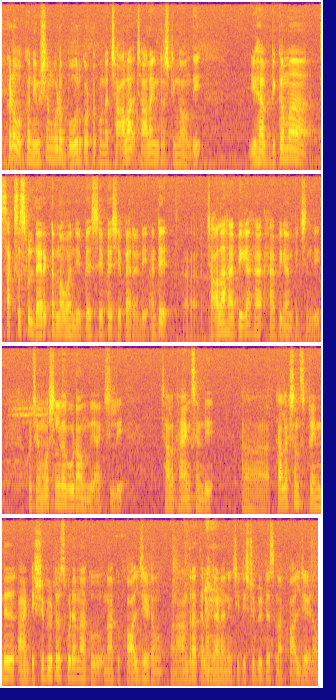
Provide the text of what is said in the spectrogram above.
ఎక్కడ ఒక్క నిమిషం కూడా బోర్ కొట్టకుండా చాలా చాలా ఇంట్రెస్టింగ్గా ఉంది. You have become a successful director నవ్వు అని చెప్పేసి చెప్పేసి చెప్పారండి. అంటే చాలా హ్యాపీగా హ్యాపీగా అనిపించింది. కొంచెం ఎమోషనల్గా కూడా ఉంది యాక్చువల్లీ చాలా థ్యాంక్స్ అండి. కలెక్షన్స్ ట్రెండ్ ఆ డిస్ట్రిబ్యూటర్స్ కూడా నాకు నాకు కాల్ చేయడం మన ఆంధ్ర తెలంగాణ నుంచి డిస్ట్రిబ్యూటర్స్ నాకు కాల్ చేయడం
